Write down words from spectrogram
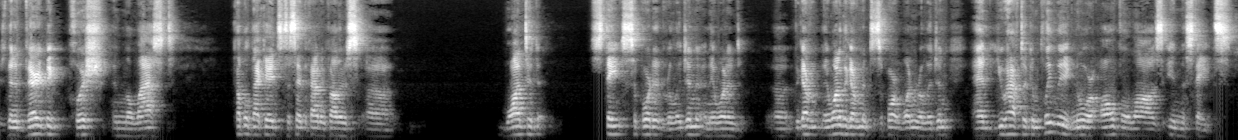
There's been a very big push in the last couple decades to say the founding fathers uh, wanted state-supported religion, and they wanted uh, the government. They wanted the government to support one religion, and you have to completely ignore all the laws in the states,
